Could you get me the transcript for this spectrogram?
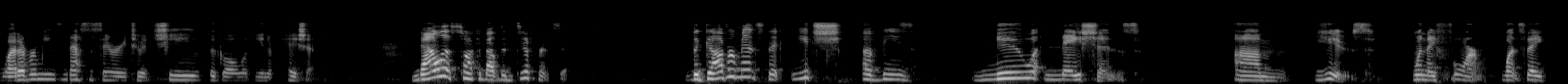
whatever means necessary to achieve the goal of unification. Now let's talk about the differences. The governments that each of these new nations um, use when they form, once they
